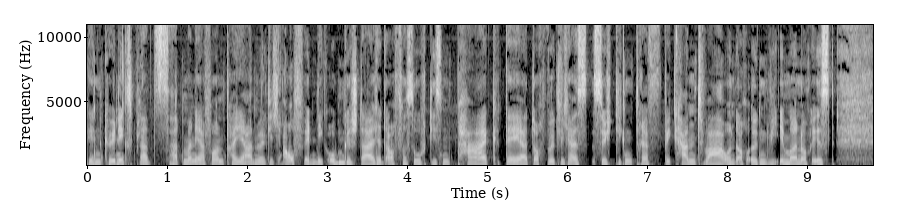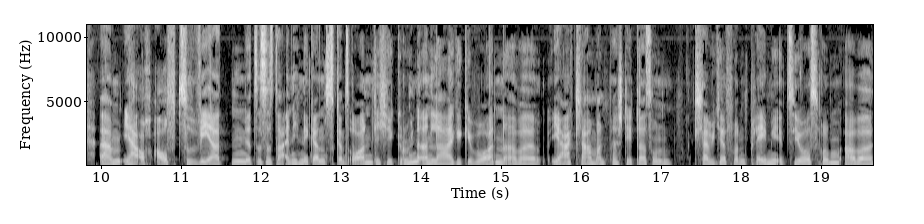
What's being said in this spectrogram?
Den Königsplatz hat man ja vor ein paar Jahren wirklich aufwendig umgestaltet, auch versucht, diesen Park, der ja doch wirklich als süchtigen Treff bekannt war und auch irgendwie immer noch ist, ähm, ja auch aufzuwerten. Jetzt ist es da eigentlich eine ganz, ganz ordentliche Grünanlage geworden, aber ja, klar, manchmal steht da so ein Klavier von Play Me It's Yours rum, aber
